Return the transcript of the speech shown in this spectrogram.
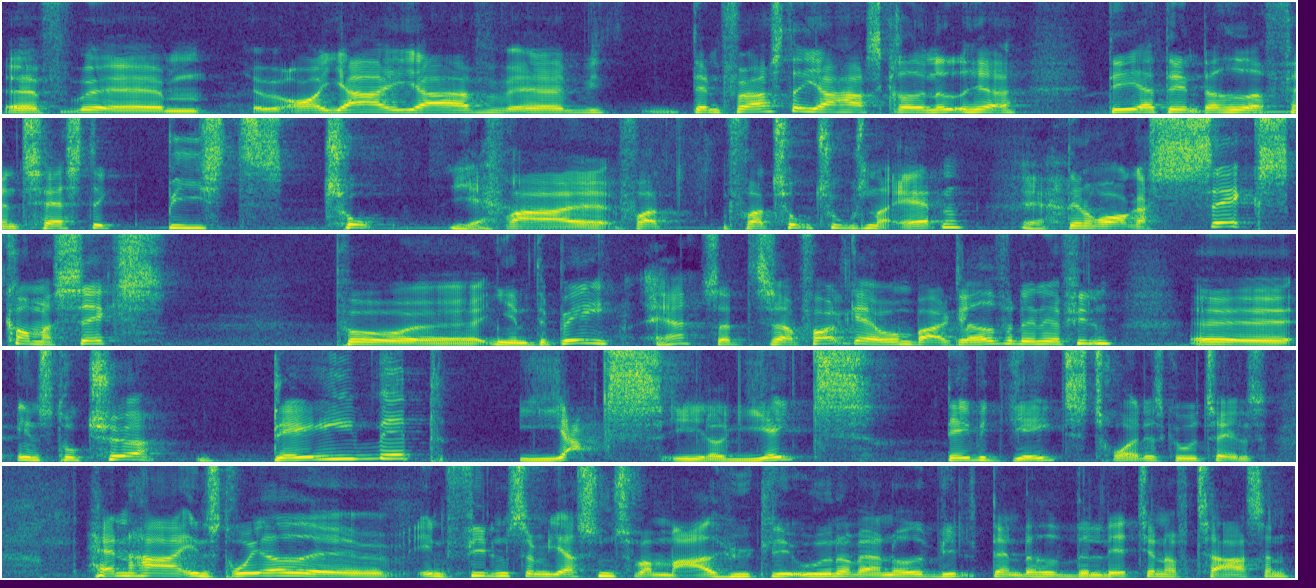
Øh, øh, og jeg, jeg, øh, vi, den første, jeg har skrevet ned her, det er den, der hedder Fantastic Beasts 2 Ja. fra, øh, fra, fra 2018. Ja. Den rocker 6,6 på øh, IMDb. Ja. Så, så folk er åbenbart glade for den her film. Øh, instruktør David Yates, eller Yates, David Yates, tror jeg det skal udtales. Han har instrueret øh, en film, som jeg synes var meget hyggelig, uden at være noget vildt. Den, der hed The Legend of Tarzan.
